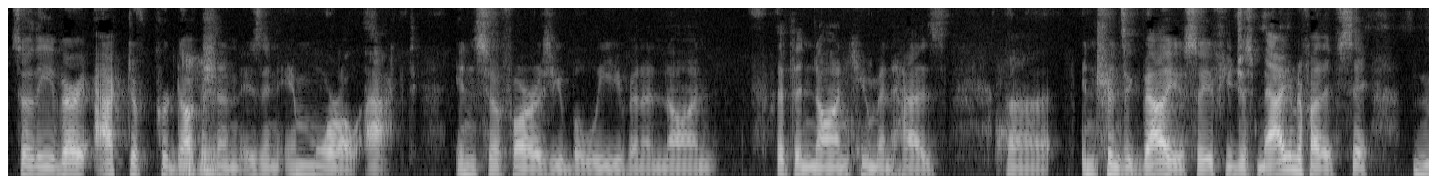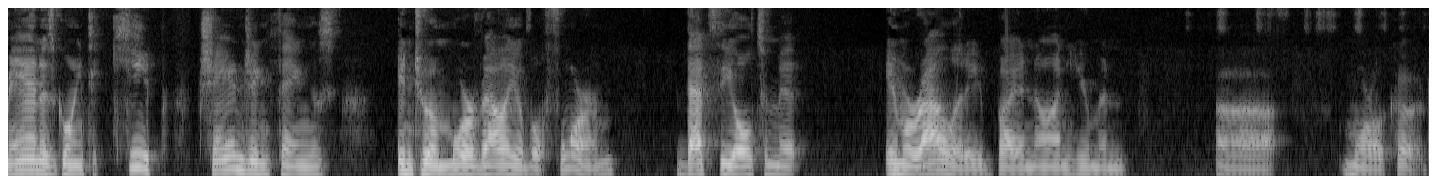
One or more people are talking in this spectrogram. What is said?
So the very act of production mm-hmm. is an immoral act insofar as you believe in a non that the non-human has uh, intrinsic value. So if you just magnify that, you say man is going to keep changing things into a more valuable form, that's the ultimate immorality by a non-human uh, moral code.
